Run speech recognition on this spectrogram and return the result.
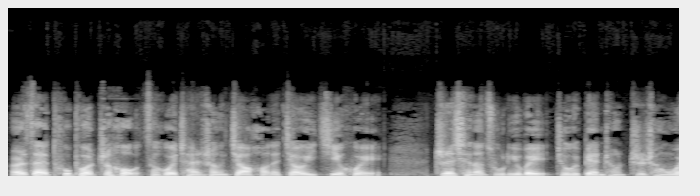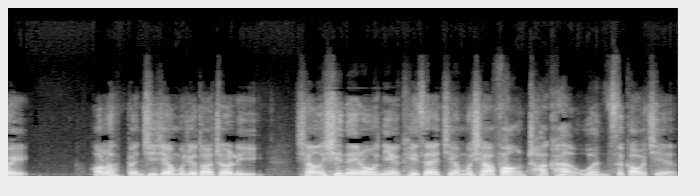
而在突破之后，则会产生较好的交易机会。之前的阻力位就会变成支撑位。好了，本期节目就到这里，详细内容你也可以在节目下方查看文字稿件。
